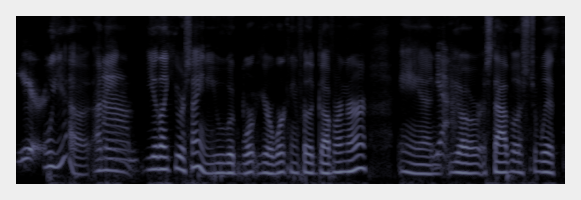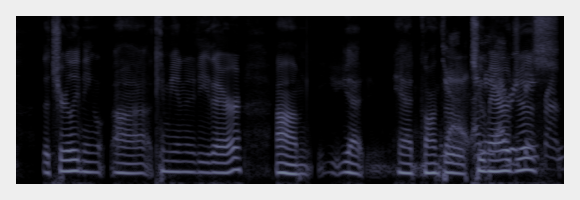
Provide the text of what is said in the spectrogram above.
years. Well, yeah. I mean, um, you like you were saying, you would work. You're working for the governor, and yeah. you're established with the cheerleading uh, community there. Um, you had, had gone through yeah, two I mean, marriages. From,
